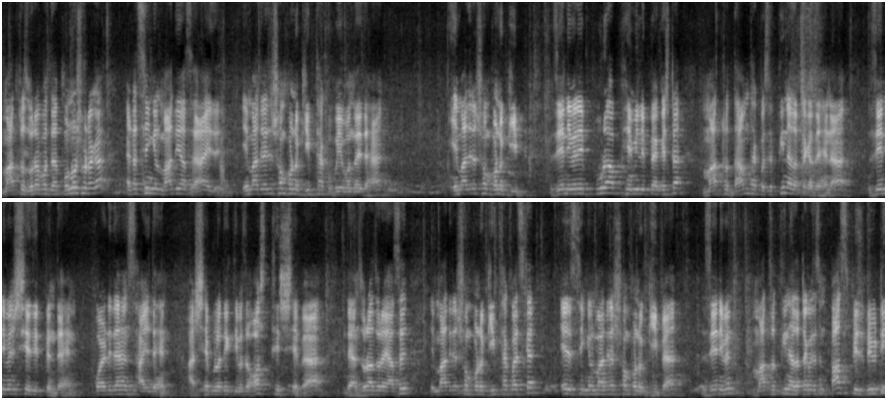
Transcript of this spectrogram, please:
মাত্র জোড়া পথে পনেরোশো টাকা। একটা সিঙ্গেল মাদি আছে হ্যাঁ? এই যে, এই মাদির আছে সম্পূর্ণ গিফট থাকব, প্রিয় বন্ধু এই যে হ্যাঁ? এই মাদিরের সম্পূর্ণ গিফট যে নেবেন এই পুরা ফ্যামিলি প্যাকেজটা মাত্র দাম থাকবে তিন হাজার টাকা, দেখেন হ্যাঁ? যে নেবেন সে জিতবেন দেখেন। কোয়ালিটি দেখেন সাইজ দেখেন। আর শেপগুলো দেখতে পাচ্ছেন, অস্থির শেপ হ্যাঁ? দেখেন, জোড়া জোড়ায় আছে। এই মাদিরের সম্পূর্ণ গিফট থাকবে আজকে। এই সিঙ্গেল মাদিরের সম্পূর্ণ গিফট হ্যাঁ? যে নেবেন, মাত্র তিন হাজার টাকা দিয়েছেন, পাঁচ পিস বিউটি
